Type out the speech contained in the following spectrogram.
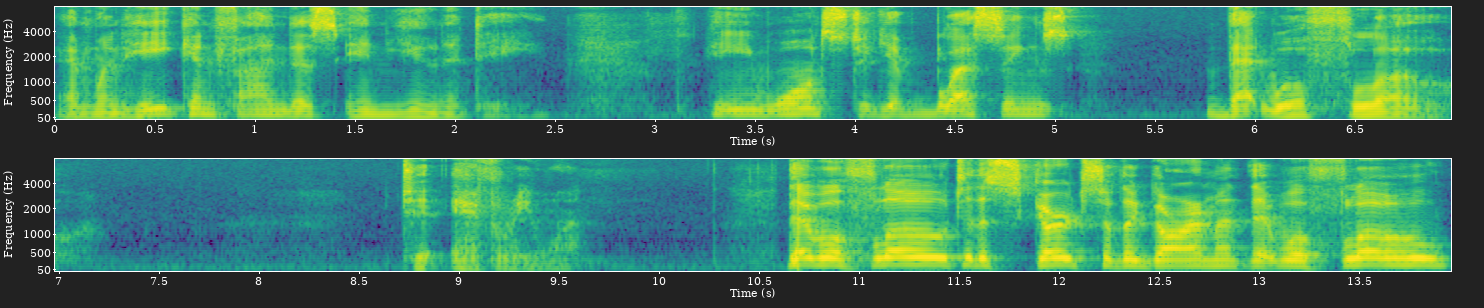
And when he can find us in unity he wants to give blessings that will flow to everyone that will flow to the skirts of the garment, that will flow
